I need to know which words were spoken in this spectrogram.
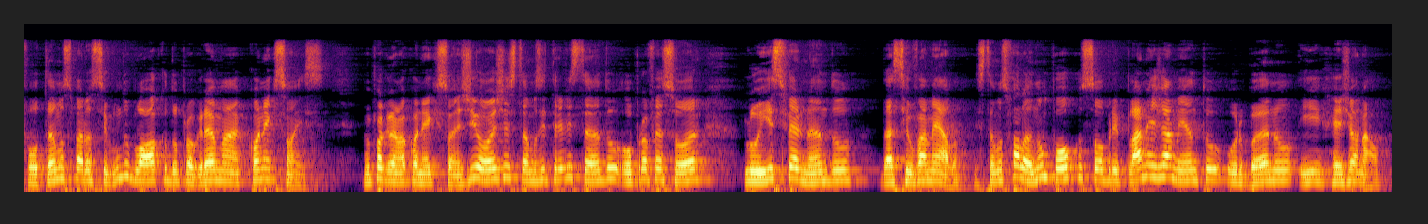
Voltamos para o segundo bloco do programa Conexões. No programa Conexões de hoje, estamos entrevistando o professor Luiz Fernando da Silva Melo. Estamos falando um pouco sobre planejamento urbano e regional.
